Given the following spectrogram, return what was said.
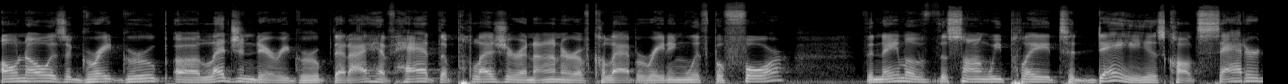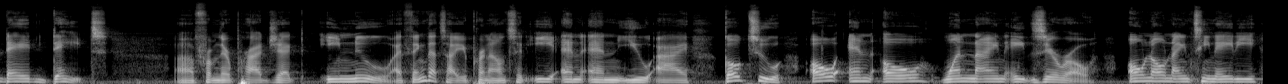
Oh No is a great group, a legendary group that I have had the pleasure and honor of collaborating with before. The name of the song we played today is called Saturday Date uh, from their project Enu. I think that's how you pronounce it E N N U I. Go to ONO1980, ono1980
